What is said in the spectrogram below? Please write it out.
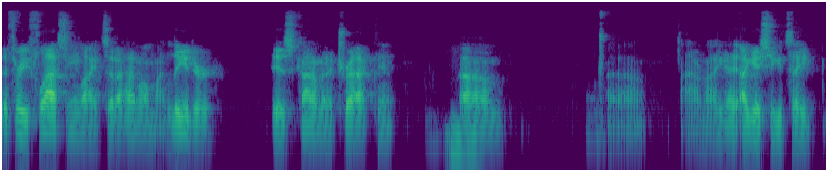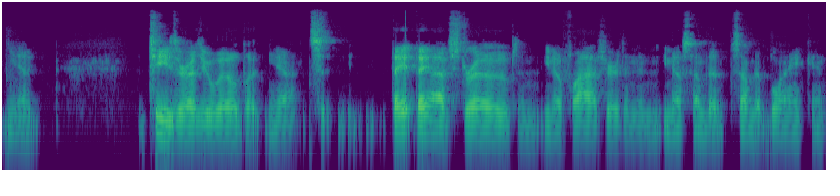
the three flashing lights that i have on my leader is kind of an attractant. Mm-hmm. um uh, i don't know. I, I guess you could say you know teaser as you will, but you know they they have strobes and you know flashers and then you know some that some that blink and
